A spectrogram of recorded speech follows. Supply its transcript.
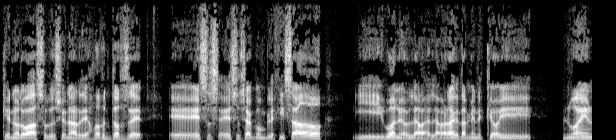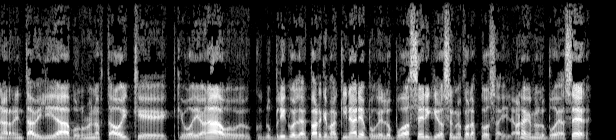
que no lo va a solucionar. Entonces, eh, eso, se, eso se ha complejizado y bueno, la, verdad que también es que hoy no hay una rentabilidad, por lo menos hasta hoy, que, que vos digas, nada, duplico el parque maquinaria porque lo puedo hacer y quiero hacer mejor las cosas. Y la verdad que no lo puede hacer.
